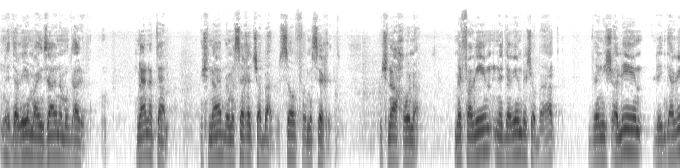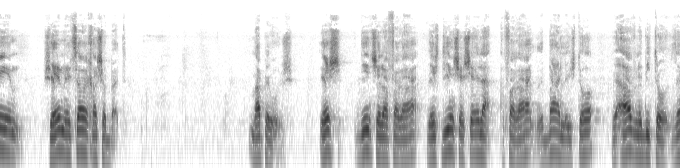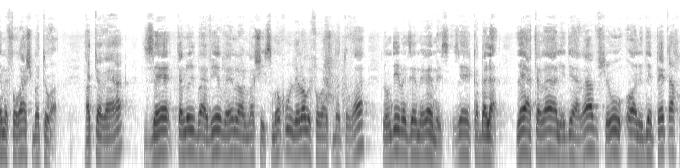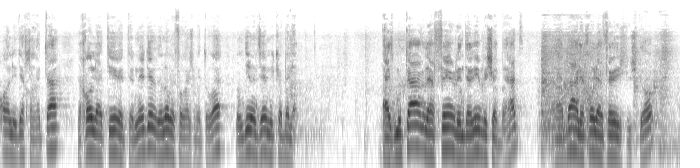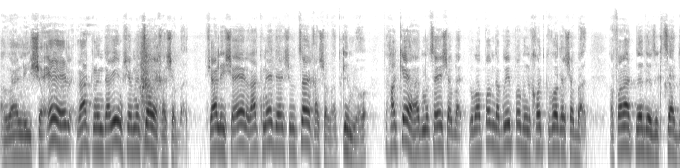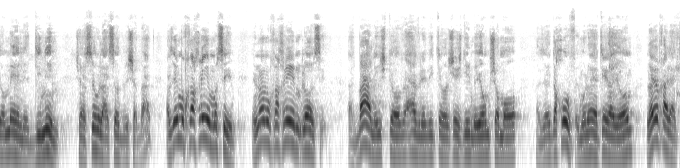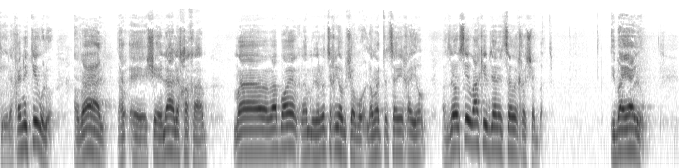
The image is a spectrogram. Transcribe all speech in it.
נדרים ע"ז עמוד א', תנן התם, משנה במסכת שבת, בסוף המסכת, משנה אחרונה. מפרים נדרים בשבת ונשאלים לנדרים שהם לצורך השבת. מה הפירוש? יש דין של הפרה ויש דין של שאלה. הפרה זה בעל לאשתו ואב לביתו, זה מפורש בתורה. התרה זה תלוי באוויר ואין לו על מה שיסמוכו, זה לא מפורש בתורה, לומדים את זה מרמז, זה קבלה. זה התרה על ידי הרב שהוא או על ידי פתח או על ידי חרטה יכול להתיר את הנדר, זה לא מפורש בתורה, לומדים את זה מקבלה. אז מותר להפר לנדרים ושבת, הבעל יכול להפר את אשתו, אבל להישאל רק לנדרים שהם לצורך השבת. אפשר להישאל רק נדר שהוא צורך השבת, כי אם לא, תחכה עד מוצאי שבת. כלומר, פה מדברים פה מהלכות כבוד השבת. הפרת נדר זה קצת דומה לדינים שאסור לעשות בשבת, אז אם מוכרחים עושים, אם לא מוכרחים לא עושים. אז בעל לאשתו ואב לביתו שיש דין ביום שמו, אז זה דחוף, אם הוא לא יתיר היום, לא יוכל להתיר, לכן התירו לו. אבל אה, שאלה לחכם, מה, מה בוער? למה, זה לא צריך יום שבוע, למה אתה צריך היום? אז זה עושים רק אם זה לצורך השבת. אם היה לו,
